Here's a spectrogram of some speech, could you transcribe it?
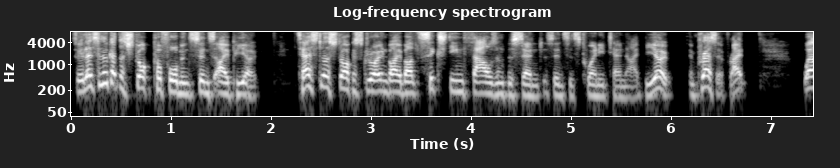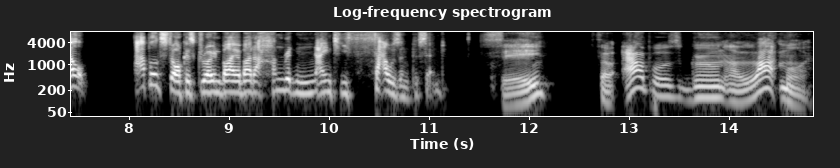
So let's look at the stock performance since IPO. Tesla stock has grown by about 16,000% since its 2010 IPO. Impressive, right? Well, Apple stock has grown by about 190,000%. See? So Apple's grown a lot more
